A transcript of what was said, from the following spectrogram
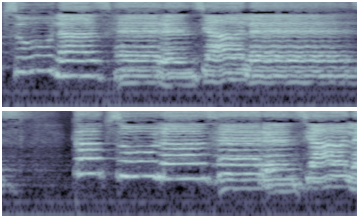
Cápsulas gerenciales. Cápsulas gerenciales.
